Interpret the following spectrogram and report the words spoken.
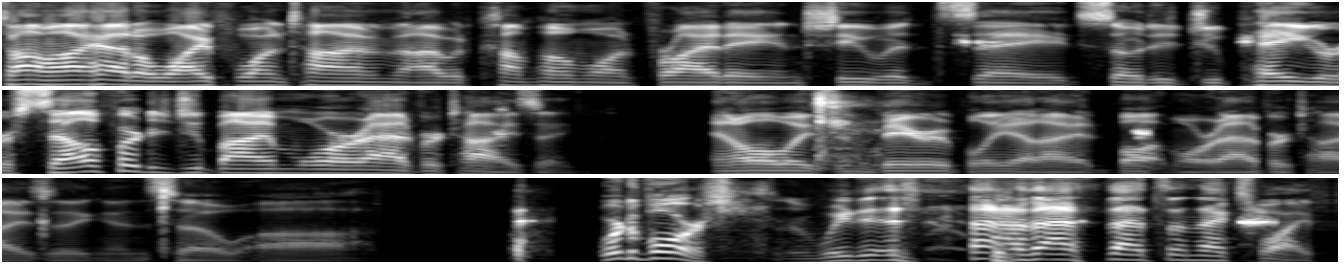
Tom, I had a wife one time. I would come home on Friday and she would say, So did you pay yourself or did you buy more advertising? And always invariably, I had bought more advertising. And so uh, we're divorced. We did that. That's an ex wife.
